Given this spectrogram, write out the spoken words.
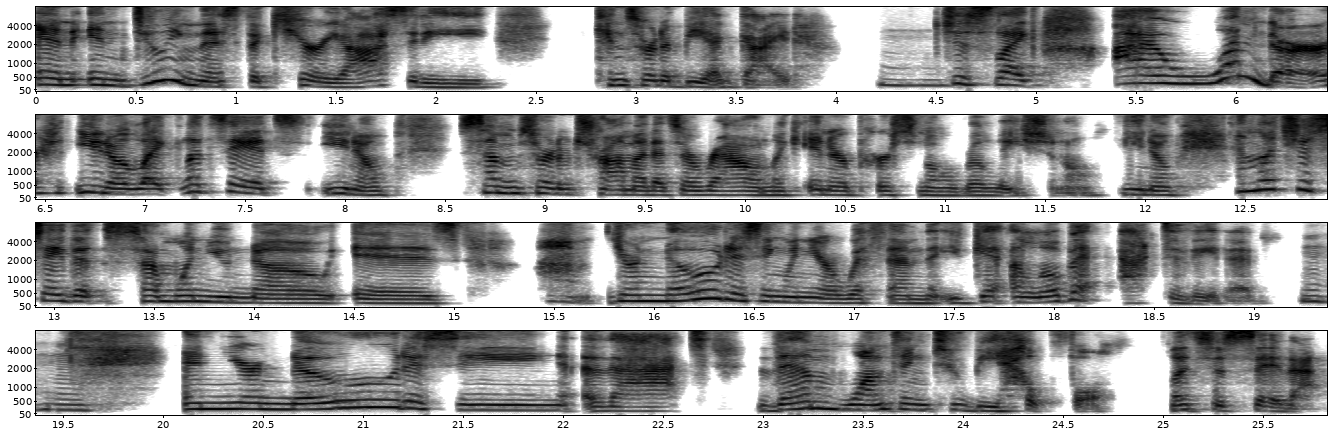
And in doing this, the curiosity can sort of be a guide. Mhm. Just like, I wonder, you know, like let's say it's, you know, some sort of trauma that's around like interpersonal relational, you know, and let's just say that someone you know is um, you're noticing when you're with them that you get a little bit activated Mhm. and you're noticing that them wanting to be helpful, let's just say that,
